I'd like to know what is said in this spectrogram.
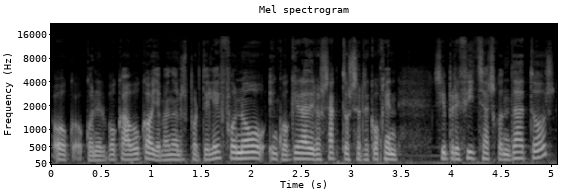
o, con el boca a boca o llamándonos por teléfono, en cualquiera de los actos se recogen siempre fichas con datos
